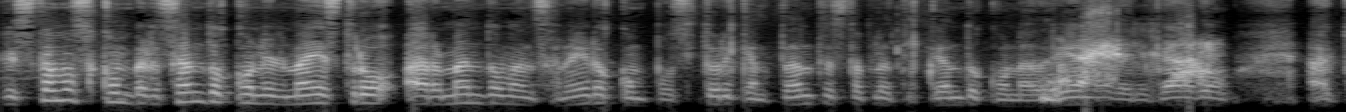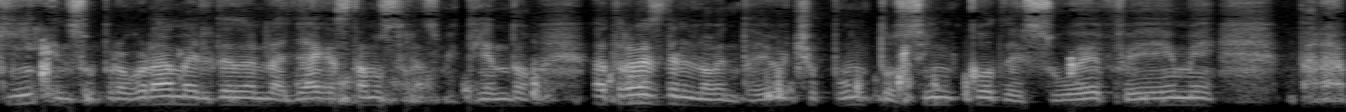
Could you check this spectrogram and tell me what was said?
Estamos conversando con el maestro Armando Manzanero, compositor y cantante. Está platicando con Adriana Delgado aquí en su programa El Dedo en la Llaga. Estamos transmitiendo a través del 98.5 de su FM para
